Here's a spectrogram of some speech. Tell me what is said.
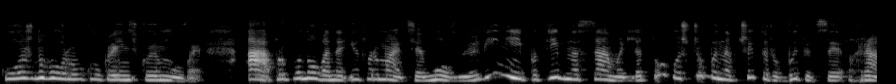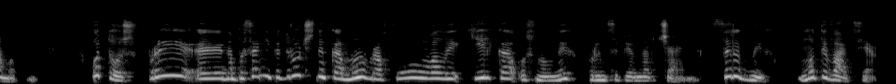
кожного уроку української мови, а пропонована інформація мовної лінії потрібна саме для того, щоб навчити робити це грамотно. Отож, при е, написанні підручника ми враховували кілька основних принципів навчання. Серед них мотивація.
